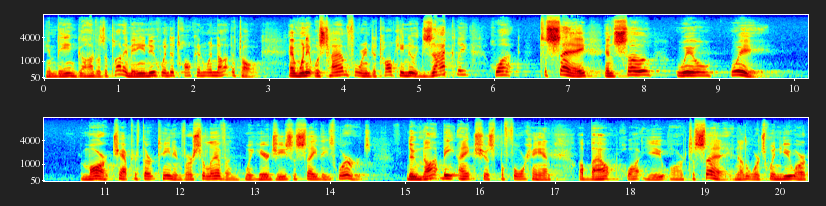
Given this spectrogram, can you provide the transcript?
Him being God, was upon him, and he knew when to talk and when not to talk. And when it was time for him to talk, he knew exactly what to say, and so will we. In Mark chapter 13 and verse 11, we hear Jesus say these words Do not be anxious beforehand about what you are to say. In other words, when you are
